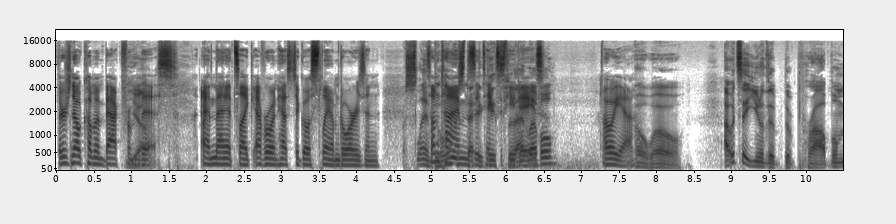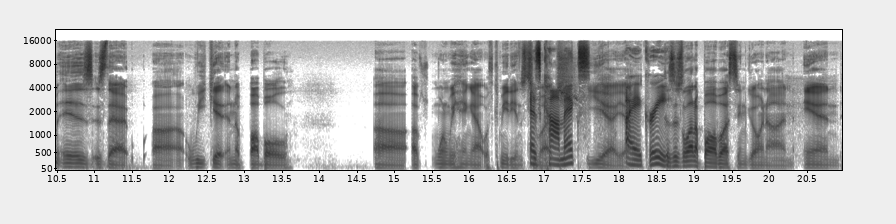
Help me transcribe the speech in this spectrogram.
there's no coming back from Yeah. this. And then it's like everyone has to go slam doors and Slam Sometimes doors, that it takes a few days. level. oh yeah. Oh whoa! I would say you know the the problem is is that uh, we get in a bubble uh, of when we hang out with comedians too As much. comics? Yeah, yeah. I agree. because there's a lot of ball busting going on, and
